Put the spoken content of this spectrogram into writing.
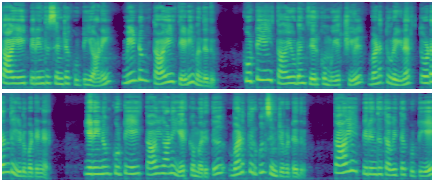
தாயை பிரிந்து சென்ற குட்டி யானை மீண்டும் தாயை தேடி வந்தது. குட்டியை தாயுடன் சேர்க்கும் முயற்சியில் வனத்துறையினர் தொடர்ந்து ஈடுபட்டனர். எனினும் குட்டியை தாயான ஏற்க மறுத்து வனத்திற்குள் சென்றுவிட்டது. தாயை பிரிந்து தவித்த குட்டியை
